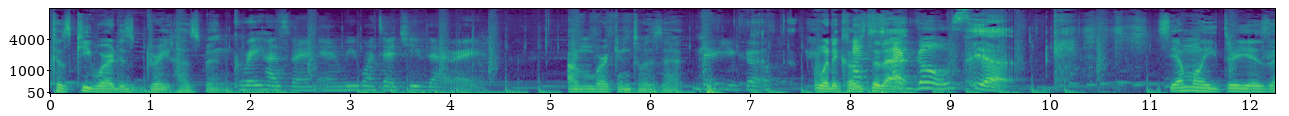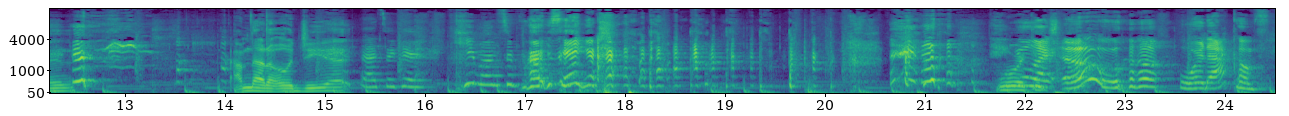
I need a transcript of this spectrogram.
Because keyword is great husband. great husband and we want to achieve that right I'm working towards that. there you go When it comes to that. goals Yeah. See, I'm only three years in. I'm not an OG yet. that's okay keep on surprising you're like oh where'd that come from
